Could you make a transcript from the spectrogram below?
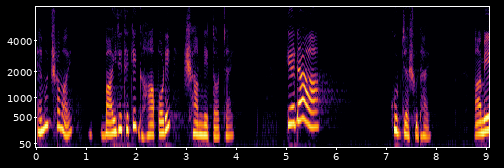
এমন সময় বাইরে থেকে ঘা পড়ে সামনের দরজায়। কেডা? কুবজা শুধায় আমি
